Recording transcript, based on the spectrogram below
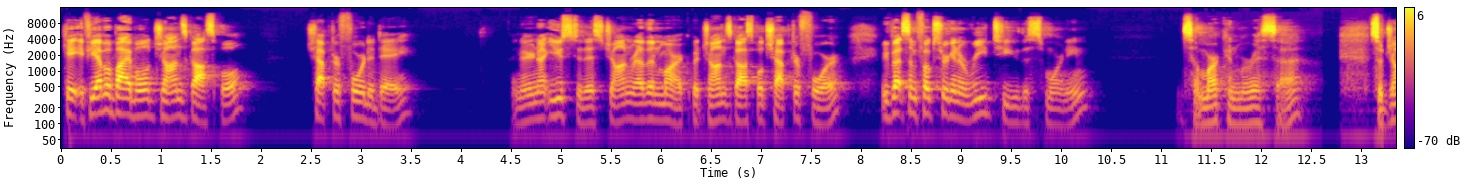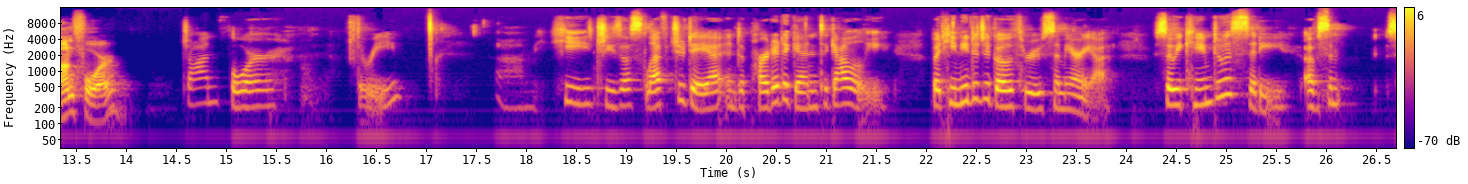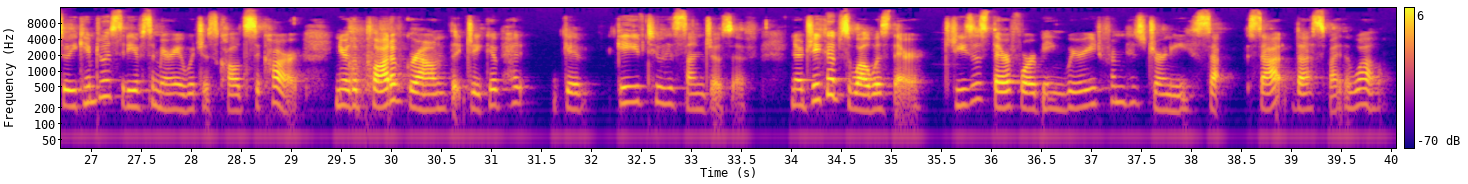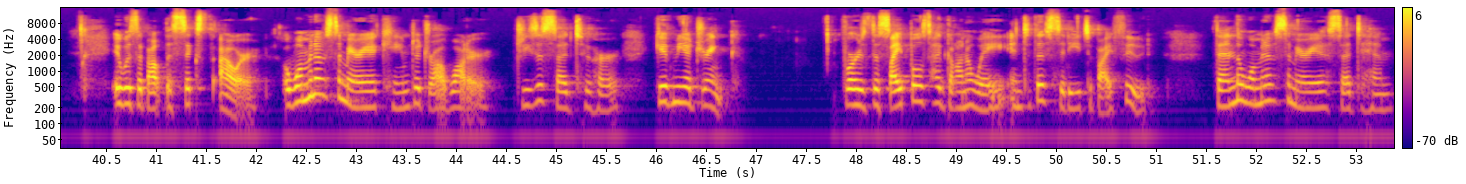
Okay, if you have a Bible, John's Gospel, chapter 4 today. I know you're not used to this, John rather than Mark, but John's Gospel, chapter 4. We've got some folks who are going to read to you this morning. So, Mark and Marissa. So, John 4. John 4 3. Um, he, Jesus, left Judea and departed again to Galilee, but he needed to go through Samaria. So he came to a city of Sam- so he came to a city of Samaria which is called Sychar, near the plot of ground that Jacob had give, gave to his son Joseph. Now Jacob's well was there. Jesus, therefore, being wearied from his journey, sat, sat thus by the well. It was about the sixth hour. A woman of Samaria came to draw water. Jesus said to her, Give me a drink. For his disciples had gone away into the city to buy food. Then the woman of Samaria said to him,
